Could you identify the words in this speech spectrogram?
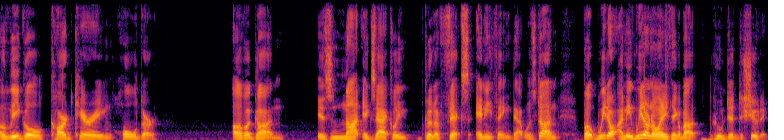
a legal card carrying holder of a gun, is not exactly going to fix anything that was done. But we don't, I mean, we don't know anything about who did the shooting.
